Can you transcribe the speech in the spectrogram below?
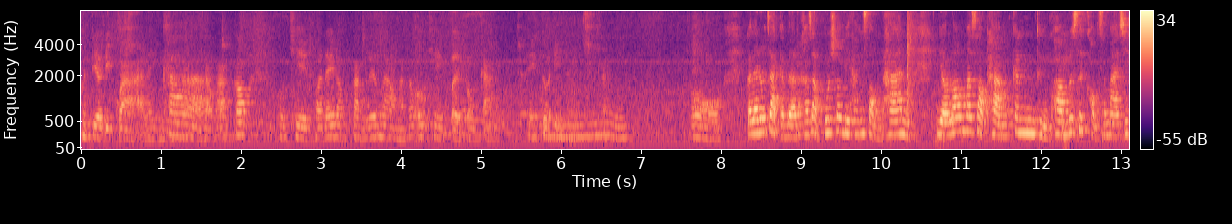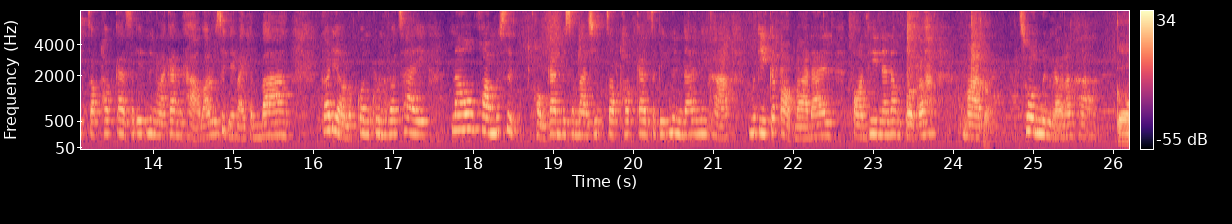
คนเดียวดีกว่าอะไรอย่างเงี้ยค่ะค่ะแต่ว่าก็โอเค พอได้รับฟังเรื่องราวมาก็โอเค เปิดโอกาสให้ตัวเองค่ะอ๋อก็ได้รู้จักกันแล้วนะคะจากผู้โชคดีทั้งสองท่าน เดี๋ยวเรามาสอบถามกันถึงความรู้สึกของสมาชิกจ็อบท็อปกันสักนิดนึงแล้วกันค่ะ ว่ารู้สึกอย่างไรกันบ้าง ก็เดี๋ยวรบกวนคุณธวัชชัยเล่าความรู้สึกของการเป็นสมาชิกจ็อบท็อปกันสักนิดนึงได้ไหมคะ เมื่อกี้ก็ตอบมาได้ ตอนที่แนะนำตัวก็มาครับ ช่วงหนึ่งแล้วนะคะ ก็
